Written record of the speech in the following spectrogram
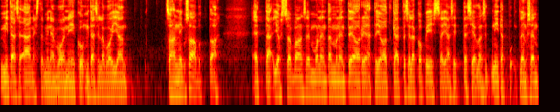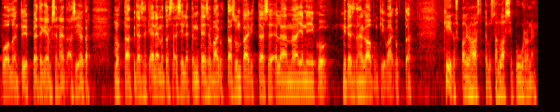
mitä se äänestäminen voi, niin kuin, mitä sillä voi saada niin kuin saavuttaa. Että jos se on vaan semmoinen tämmöinen teoria, että joo, käytte siellä kopissa ja sitten siellä on sit niitä sen puolueen tyyppejä tekemässä näitä asioita. Mutta pitäisi ehkä enemmän tuosta esille, että miten se vaikuttaa sun päivittäiseen elämään ja niin kuin, miten se tähän kaupunkiin vaikuttaa. Kiitos paljon haastattelusta Lassi Puuronen.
